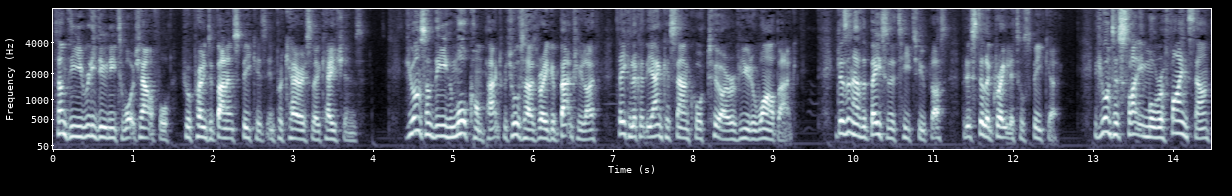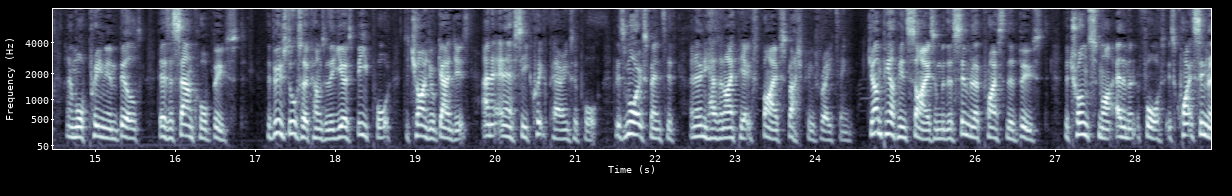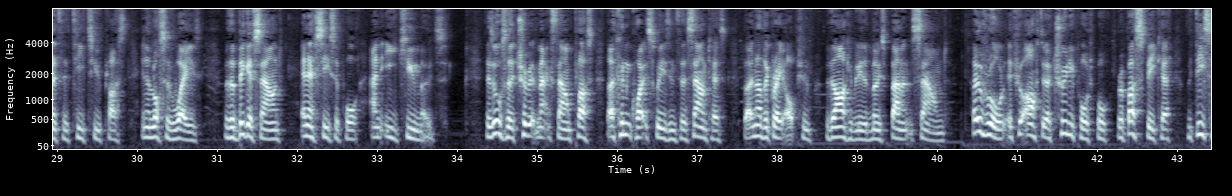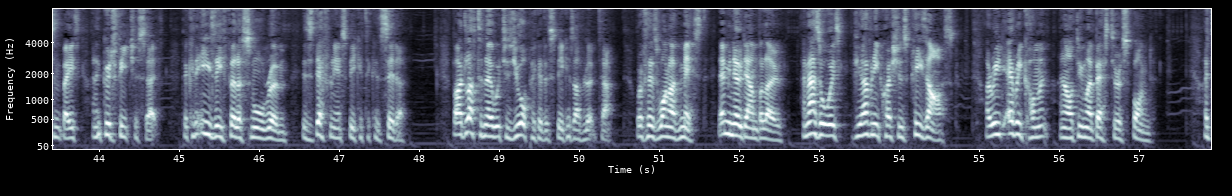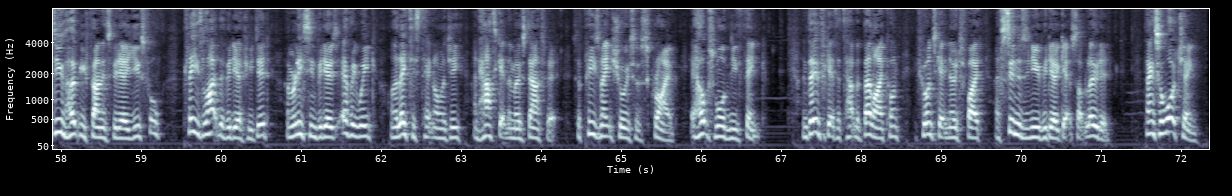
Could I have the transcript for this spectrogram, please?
Something you really do need to watch out for if you're prone to balanced speakers in precarious locations. If you want something even more compact, which also has very good battery life, take a look at the Anker Soundcore 2 I reviewed a while back. It doesn't have the bass of the T2 Plus, but it's still a great little speaker. If you want a slightly more refined sound and a more premium build, there's a Soundcore Boost. The Boost also comes with a USB port to charge your gadgets and an NFC quick pairing support, but it's more expensive and only has an IPX5 splashproof rating. Jumping up in size and with a similar price to the Boost, the Tronsmart Element Force is quite similar to the T2 Plus in a lot of ways, with a bigger sound, NFC support and EQ modes. There's also the Tribit Max Sound Plus that I couldn't quite squeeze into the sound test, but another great option with arguably the most balanced sound. Overall, if you're after a truly portable, robust speaker with decent bass and a good feature set that can easily fill a small room, this is definitely a speaker to consider. But I'd love to know which is your pick of the speakers I've looked at, or if there's one I've missed, let me know down below. And as always, if you have any questions, please ask. I read every comment and I'll do my best to respond. I do hope you found this video useful. Please like the video if you did. I'm releasing videos every week on the latest technology and how to get the most out of it, so please make sure you subscribe. It helps more than you think. And don't forget to tap the bell icon if you want to get notified as soon as a new video gets uploaded. Thanks for watching.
